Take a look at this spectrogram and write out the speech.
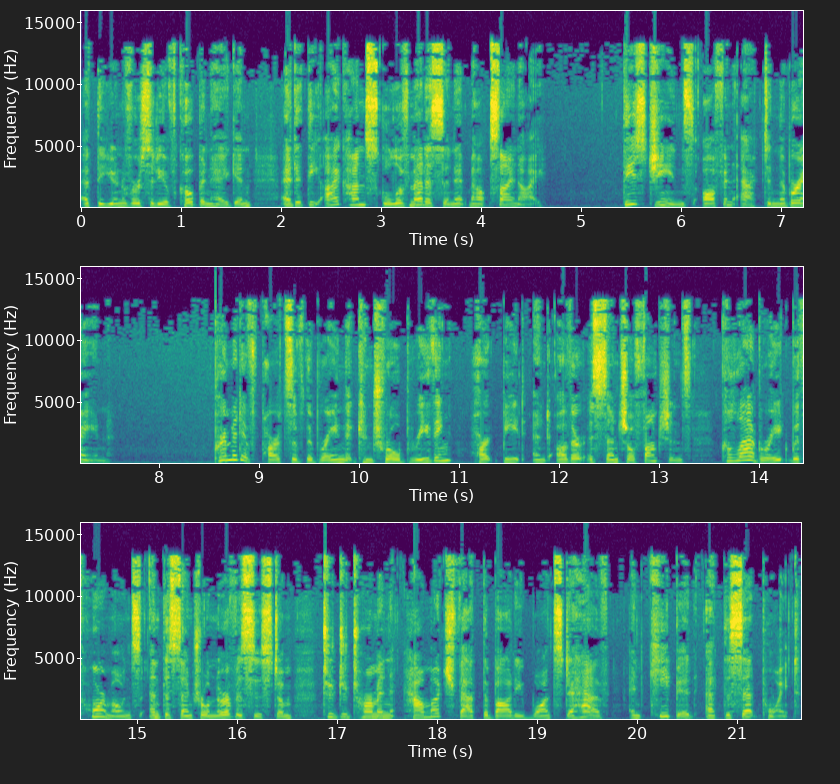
at the University of Copenhagen and at the Icahn School of Medicine at Mount Sinai. These genes often act in the brain. Primitive parts of the brain that control breathing, heartbeat, and other essential functions collaborate with hormones and the central nervous system to determine how much fat the body wants to have and keep it at the set point.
